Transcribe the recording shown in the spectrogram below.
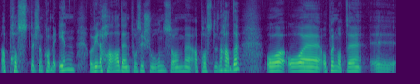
apostel som kommer inn og ville ha den posisjonen som apostlene hadde. Og, og, og på en måte eh,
